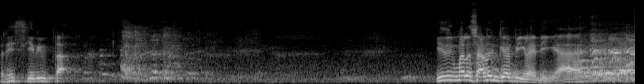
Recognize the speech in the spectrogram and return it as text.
ஒரே சிரிப்பு தான் இதுக்கு மேலே சடங்கு கேட்பீங்களா நீங்கள்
